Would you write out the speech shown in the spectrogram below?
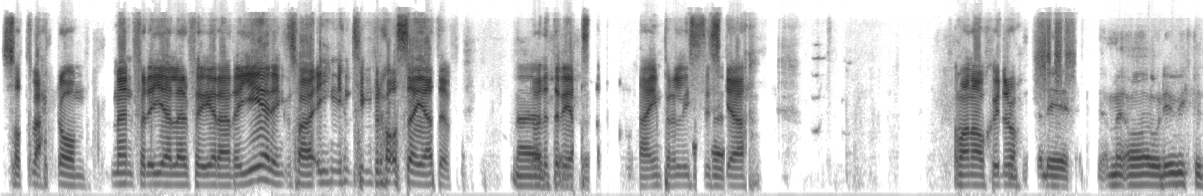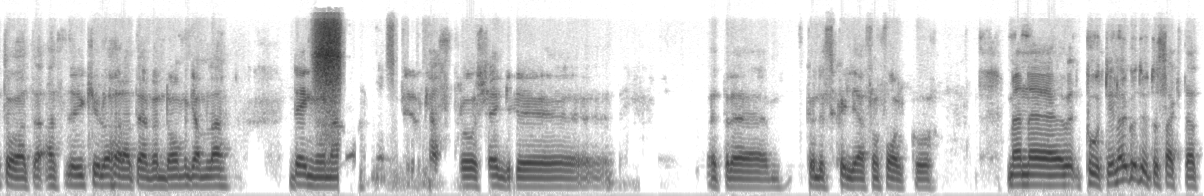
sa tvärtom. Men för det gäller för er regering så har jag ingenting bra att säga. Typ. Nej, det var lite det imperialistiska som han avskydde då. Det, men, ja, och det är viktigt då att, att det är kul att höra att även de gamla dängorna, Castro och Che, kunde skilja från folk och men eh, Putin har gått ut och sagt att,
